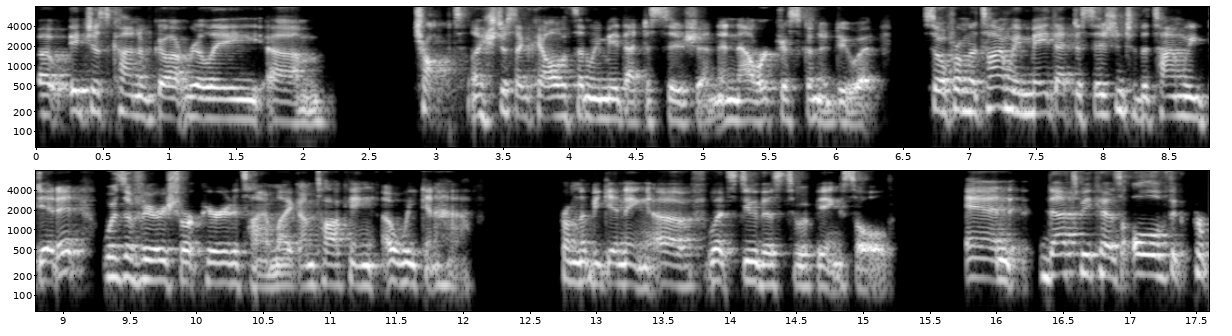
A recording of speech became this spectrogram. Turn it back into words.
But it just kind of got really um, chopped. Like just like okay, all of a sudden we made that decision and now we're just going to do it. So from the time we made that decision to the time we did it was a very short period of time. Like i'm talking a week and a half from the beginning of let's do this to it being sold. And that's because all of the pr-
